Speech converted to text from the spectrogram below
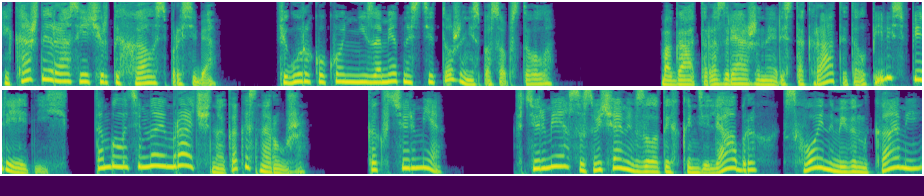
и каждый раз я чертыхалась про себя. Фигура Коко незаметности тоже не способствовала. Богато разряженные аристократы толпились в передней. Там было темно и мрачно, как и снаружи. Как в тюрьме. В тюрьме со свечами в золотых канделябрах, с хвойными венками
